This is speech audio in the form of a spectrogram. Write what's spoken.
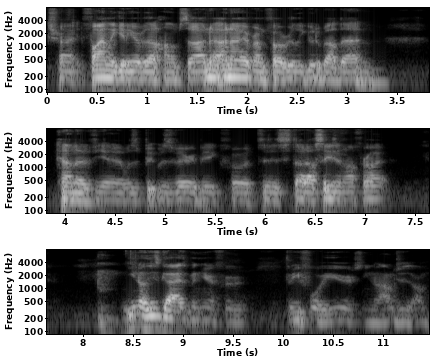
try finally getting over that hump. So I know I know everyone felt really good about that, and kind of yeah, it was it was very big for to start our season off right. you know, these guys have been here for three, four years. You know, I'm just, I'm,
